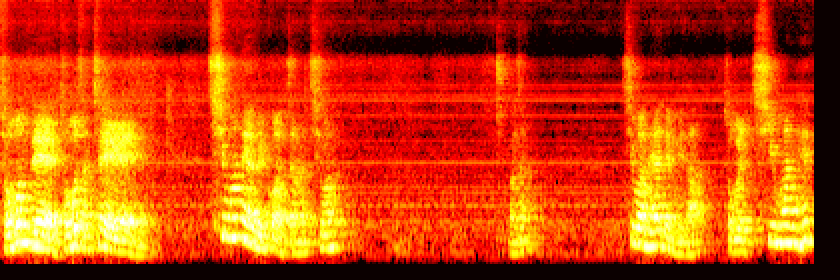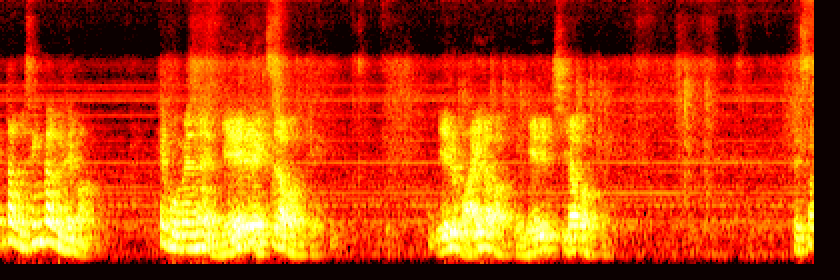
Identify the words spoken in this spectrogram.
저건데 저거 자체에 치환해야 될 것 같잖아, 치환? 맞아? 치환해야 됩니다. 저걸 치환했다고 생각을 해봐. 해보면은 얘를 x라고 할게. 얘를 y라고 할게. 얘를 g라고 할게. 됐어?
